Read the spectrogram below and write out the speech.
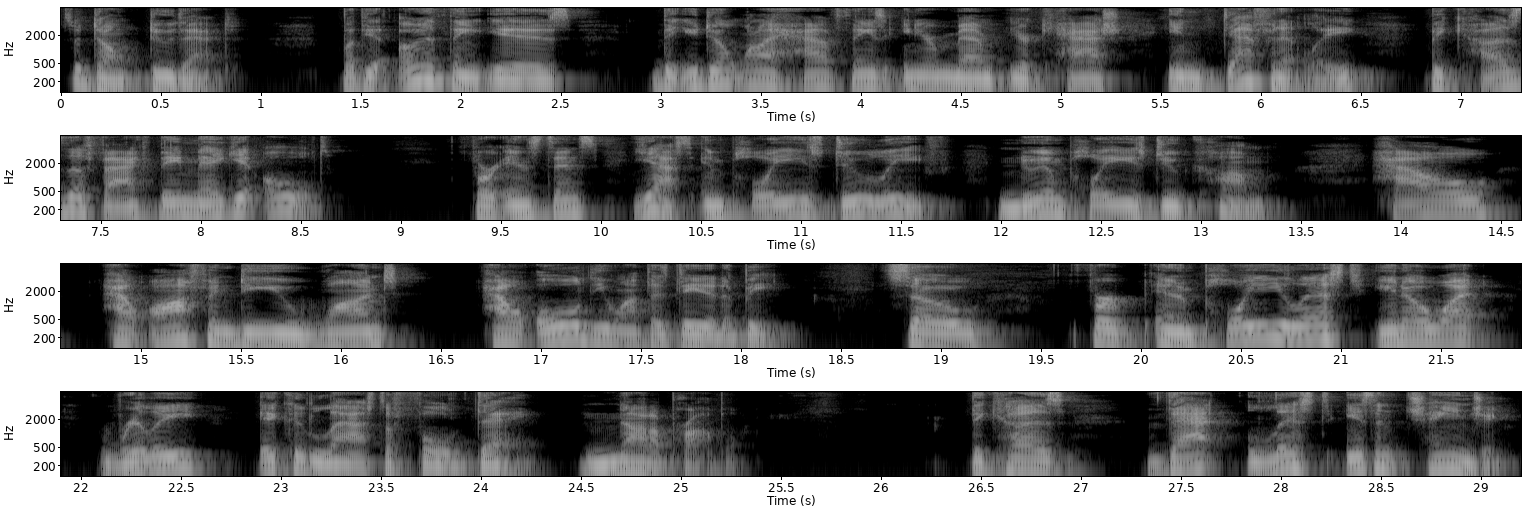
So don't do that. But the other thing is that you don't want to have things in your mem- your cache indefinitely because the fact they may get old. For instance, yes, employees do leave. New employees do come. How how often do you want how old do you want this data to be? So for an employee list, you know what? Really, it could last a full day. not a problem. Because that list isn't changing.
